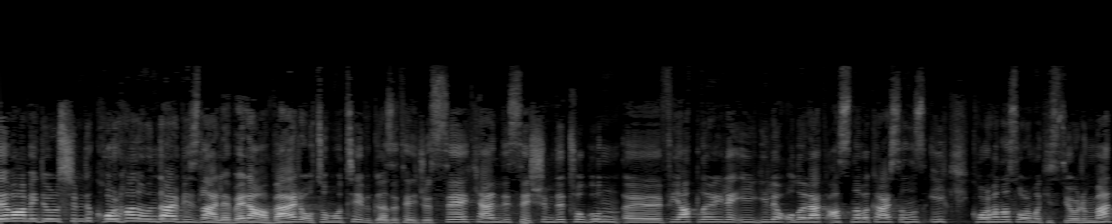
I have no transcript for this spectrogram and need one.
Devam ediyoruz şimdi Korhan Önder bizlerle beraber otomotiv gazetecisi. Kendisi şimdi TOG'un e, fiyatlarıyla ilgili olarak aslına bakarsanız ilk Korhan'a sormak istiyorum ben.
